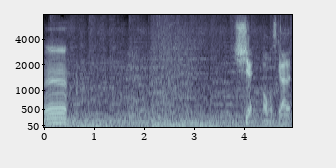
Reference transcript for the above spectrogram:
Uh. Shit, almost got it.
